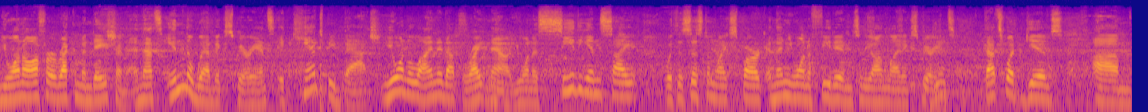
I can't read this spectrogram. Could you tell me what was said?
you want to offer a recommendation, and that's in the web experience. It can't be batched. You want to line it up right now. You want to see the insight with a system like Spark, and then you want to feed it into the online experience. That's what gives, um,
